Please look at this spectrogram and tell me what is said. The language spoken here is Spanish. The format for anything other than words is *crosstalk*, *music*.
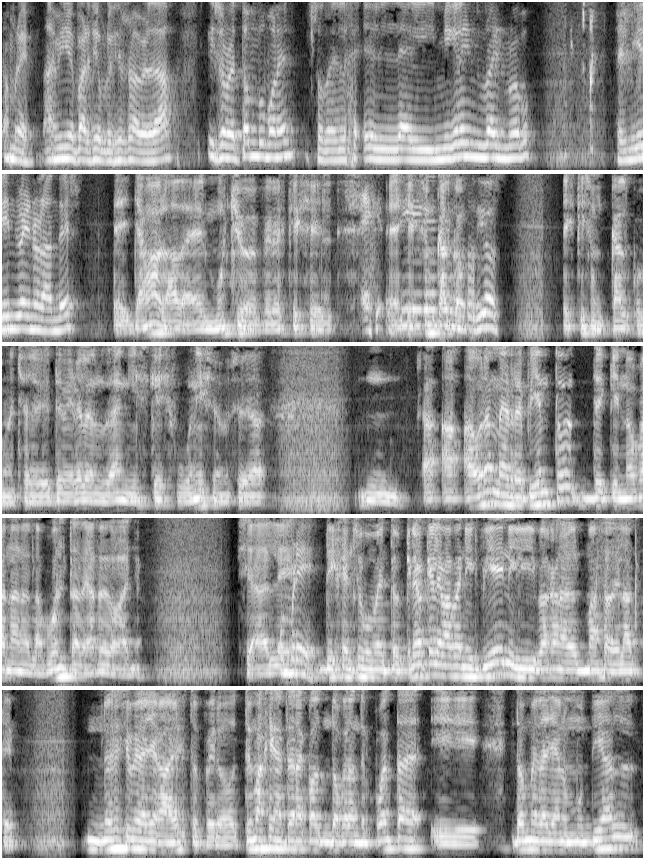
Hombre, a mí me pareció precioso, la verdad. Y sobre Tom Dumoulin, sobre el, el, el Miguel Indurain nuevo, el Miguel Indurain holandés. Eh, ya hemos hablado de él mucho pero es que es el Es que, es, sí, que es un calco Dios. es que es un calco, macho, de, de Miguel Indurain y es que es buenísimo. O sea, mm, a- a- ahora me arrepiento de que no ganara la vuelta de hace dos años. O sea, le Hombre. dije en su momento, creo que le va a venir bien y va a ganar más adelante. No sé si hubiera llegado a esto, pero tú imagínate ahora con dos grandes vueltas y dos medallas en un mundial,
